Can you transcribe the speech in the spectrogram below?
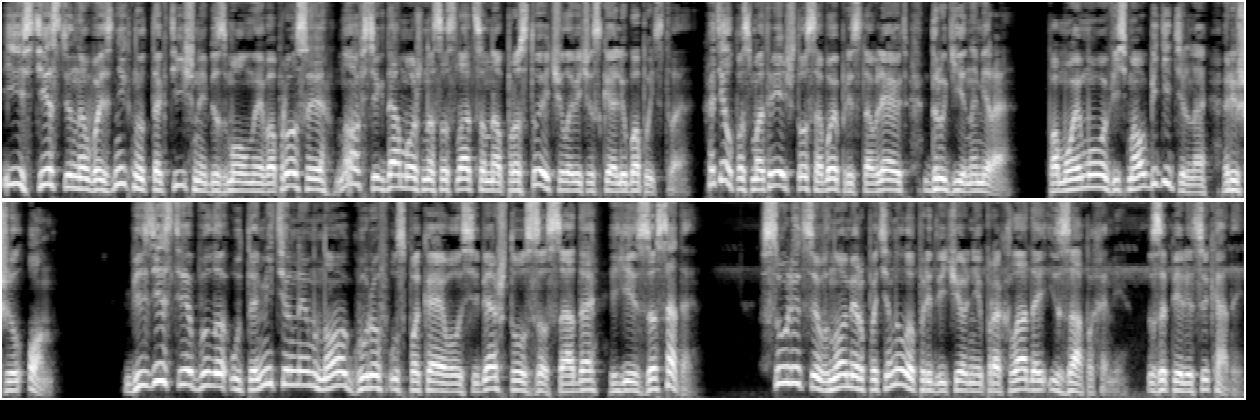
Естественно, возникнут тактичные безмолвные вопросы, но всегда можно сослаться на простое человеческое любопытство. Хотел посмотреть, что собой представляют другие номера. По-моему, весьма убедительно, решил он. Бездействие было утомительным, но Гуров успокаивал себя, что засада есть засада. С улицы в номер потянуло предвечерней прохладой и запахами. Запели цикады.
